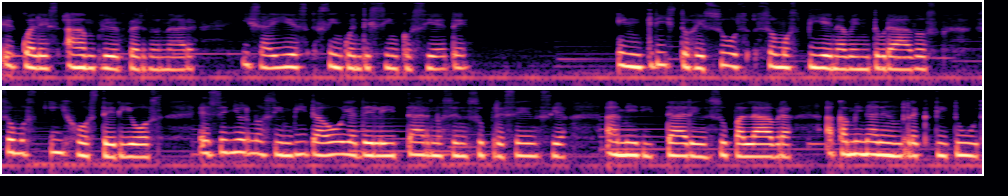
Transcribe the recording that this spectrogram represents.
el cual es amplio en perdonar. Isaías 55:7. En Cristo Jesús somos bienaventurados, somos hijos de Dios. El Señor nos invita hoy a deleitarnos en su presencia, a meditar en su palabra, a caminar en rectitud,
